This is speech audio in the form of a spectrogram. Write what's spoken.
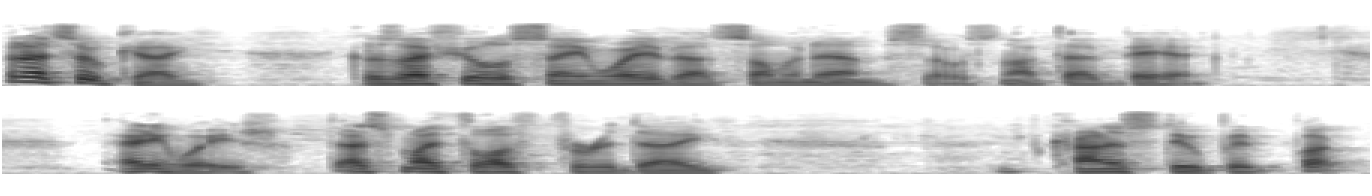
But that's okay because I feel the same way about some of them. So it's not that bad. Anyways, that's my thought for today. Kind of stupid, but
